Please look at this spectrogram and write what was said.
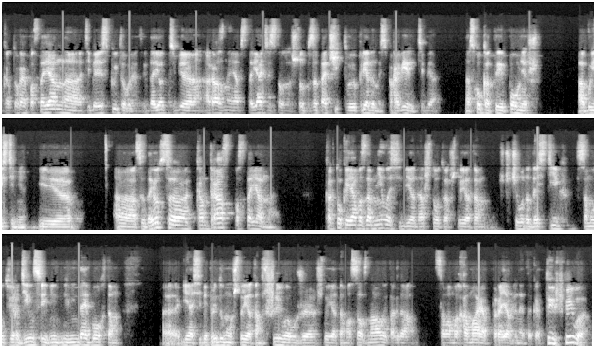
которая постоянно тебя испытывает и дает тебе разные обстоятельства, чтобы заточить твою преданность, проверить тебя, насколько ты помнишь об истине. И а, создается контраст постоянно. Как только я возомнил о себе, да, что-то, что я там чего-то достиг, самоутвердился, и не, не дай бог там, э, я себе придумал, что я там Шива уже, что я там осознал, и тогда сама Махамая проявленная такая, ты Шива,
